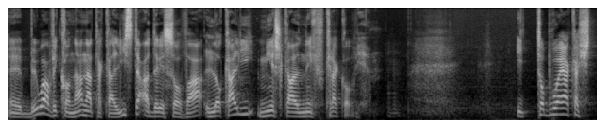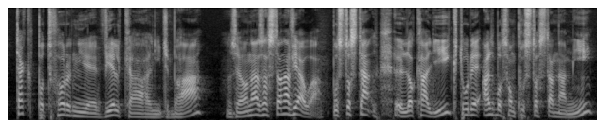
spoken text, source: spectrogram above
e, była wykonana taka lista adresowa lokali mieszkalnych w Krakowie. I to była jakaś tak potwornie wielka liczba, że ona zastanawiała. Pustosta- lokali, które albo są pustostanami,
